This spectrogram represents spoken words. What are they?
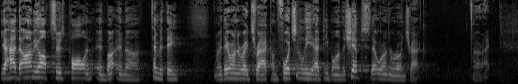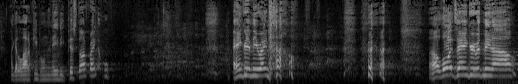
you had the army officers, Paul and, and, and uh, Timothy, Right, they were on the right track. Unfortunately, you had people on the ships that were on the wrong track. All right. I got a lot of people in the Navy pissed off right now. Ooh. Angry at me right now. Uh, the Lord's angry with me now.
